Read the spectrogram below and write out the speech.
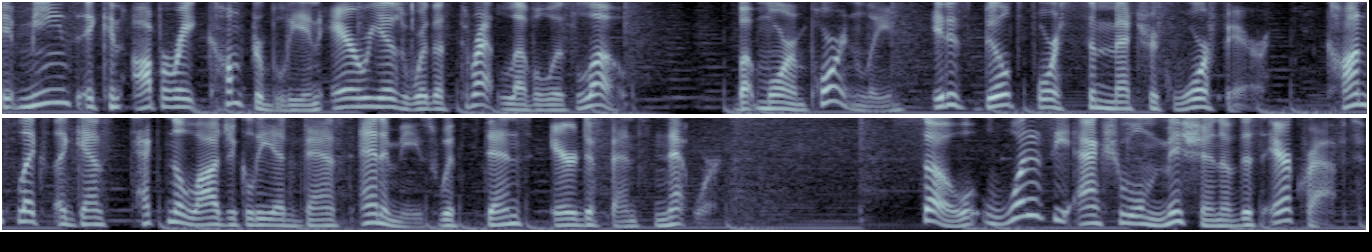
It means it can operate comfortably in areas where the threat level is low. But more importantly, it is built for symmetric warfare, conflicts against technologically advanced enemies with dense air defense networks. So, what is the actual mission of this aircraft?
